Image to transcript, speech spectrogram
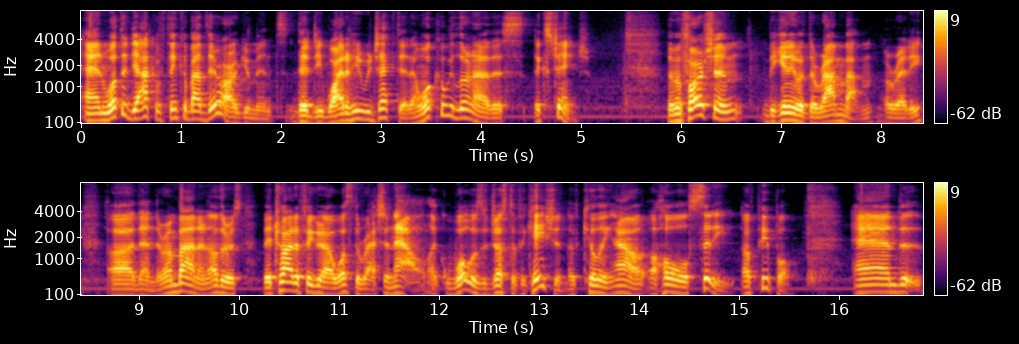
And what did Yaakov think about their argument? Did he, why did he reject it? And what could we learn out of this exchange? The Mefarshim, beginning with the Rambam already, uh, then the Ramban and others, they try to figure out what's the rationale, like what was the justification of killing out a whole city of people. And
